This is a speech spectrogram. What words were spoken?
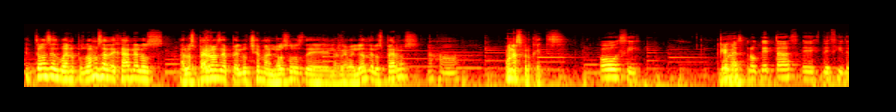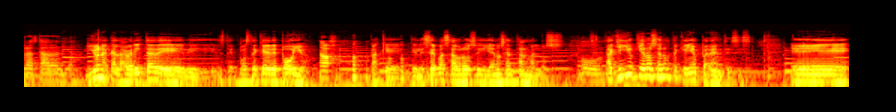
Entonces, bueno, pues vamos a dejarle a los a los perros de peluche malosos de la rebelión de los perros Ajá. unas croquetas. Oh, sí. ¿Qué? Unas croquetas deshidratadas ya. Y una calaverita de, de este pues de qué de pollo Ah. para que, que le sepa sabroso y ya no sean tan malos. Oh, Aquí yo quiero hacer un pequeño paréntesis. Eh,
